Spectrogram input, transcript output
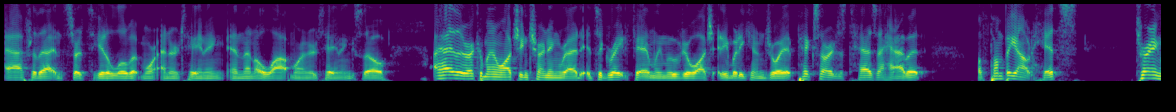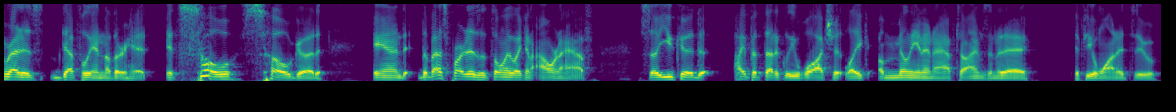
after that and starts to get a little bit more entertaining and then a lot more entertaining. So I highly recommend watching Turning Red. It's a great family movie to watch. Anybody can enjoy it. Pixar just has a habit of pumping out hits. Turning Red is definitely another hit. It's so, so good. And the best part is it's only like an hour and a half. So you could hypothetically watch it like a million and a half times in a day if you wanted to,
